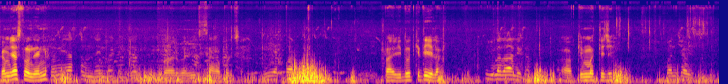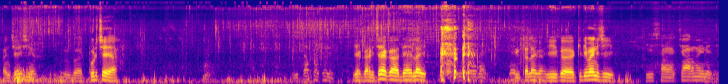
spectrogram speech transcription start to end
कमी जास्त होऊन जाईल ना? कमी जास्त होऊन जाईल बैठक बरं बरं हिचं सांगा पुढचं. ही एक पाहिजे दूध किती येईल? तिला दहा लिटर. किंमत तिची? पंचेचाळीस. पंच्याऐंशी? बरं पुढच्या या. ही तपासून. या घरच्या आहे का? द्यायला आहे. विकायला आहे. का? ही क- किती महिन्याची? ही सा चार महिन्याची.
